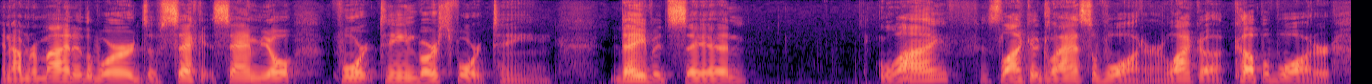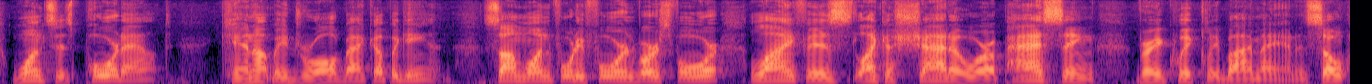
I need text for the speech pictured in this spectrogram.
And I'm reminded of the words of 2 Samuel 14 verse 14. David said, Life is like a glass of water, like a cup of water. Once it's poured out, cannot be drawn back up again. Psalm 144 and verse 4, life is like a shadow or a passing very quickly by man. And so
